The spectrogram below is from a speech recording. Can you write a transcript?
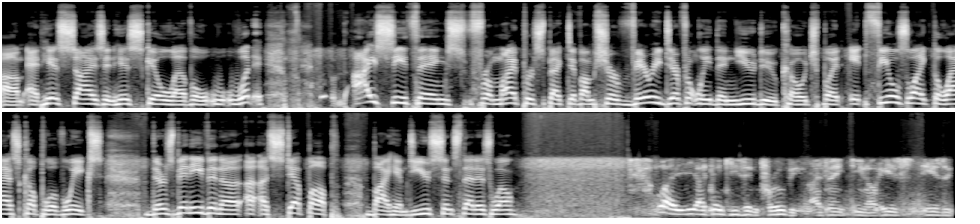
um, at his size and his skill level. What I see things from my perspective, I'm sure very differently than you do, Coach. But it feels like the last couple of weeks, there's been even a, a step up by him. Do you sense that as well? Well, I think he's improving. I think you know he's he's a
